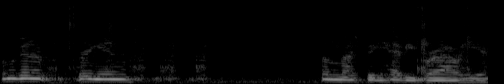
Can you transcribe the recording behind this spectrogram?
And we're going to bring in some nice big heavy brow here.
